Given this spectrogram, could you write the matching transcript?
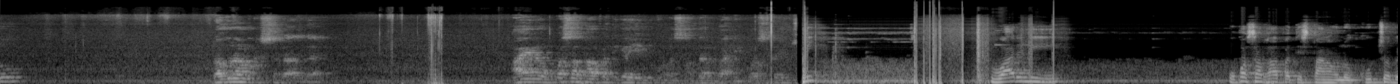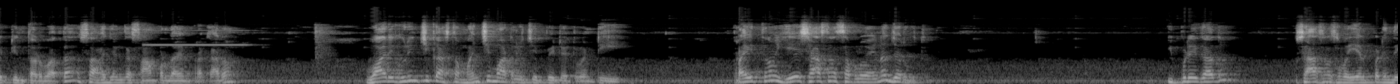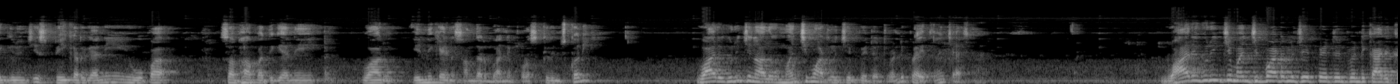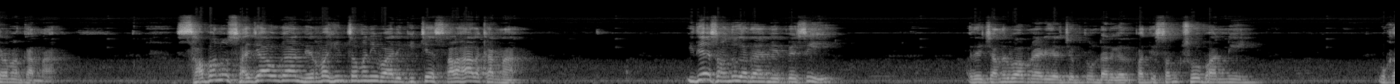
రఘురామకృష్ణరాజు గారు ఆయన ఉపసభాపతిగా ఎన్నుకున్న సందర్భాన్ని పురస్కరించి వారిని ఉపసభాపతి స్థానంలో కూర్చోబెట్టిన తర్వాత సహజంగా సాంప్రదాయం ప్రకారం వారి గురించి కాస్త మంచి మాటలు చెప్పేటటువంటి ప్రయత్నం ఏ శాసనసభలో అయినా జరుగుతుంది. ఇప్పుడే కాదు శాసనసభ ఏర్పడిన దగ్గర నుంచి స్పీకర్ కానీ ఉప సభాపతి కానీ వారు ఎన్నికైన సందర్భాన్ని పురస్కరించుకొని వారి గురించి నాలుగు మంచి మాటలు చెప్పేటటువంటి ప్రయత్నం చేస్తారు. వారి గురించి మంచి పాటలు చెప్పేటటువంటి కార్యక్రమం కన్నా సభను సజావుగా నిర్వహించమని వారికి ఇచ్చే సలహాల కన్నా ఇదే సందు కదా అని చెప్పేసి అదే చంద్రబాబు నాయుడు గారు చెప్తూ ఉంటారు కదా ప్రతి సంక్షోభాన్ని ఒక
